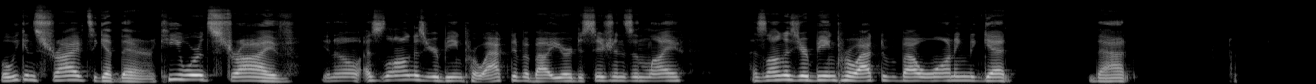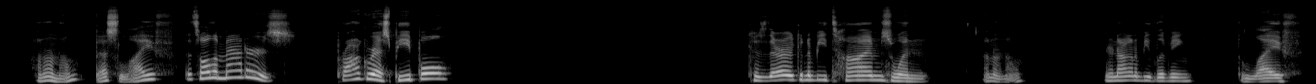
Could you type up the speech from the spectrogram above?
but we can strive to get there. Keyword strive. You know, as long as you're being proactive about your decisions in life, as long as you're being proactive about wanting to get that I don't know, best life. That's all that matters. Progress, people. Because there are going to be times when, I don't know, you're not going to be living the life.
